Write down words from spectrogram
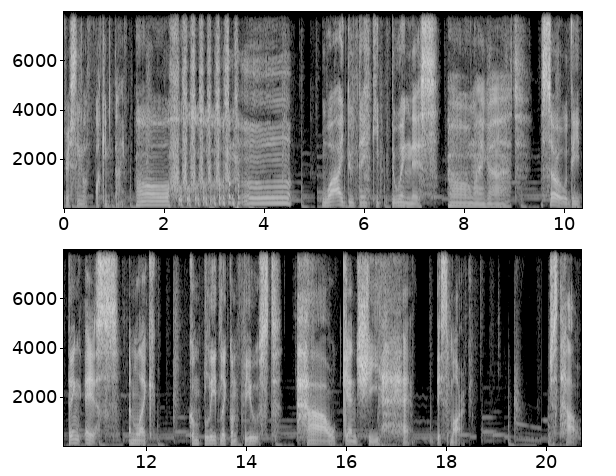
Every single fucking time. Oh. Why do they keep doing this? Oh my god. So the thing is, I'm like completely confused. How can she have this mark? Just how?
